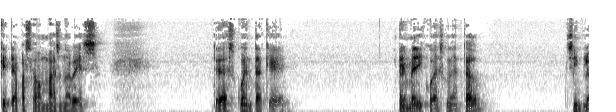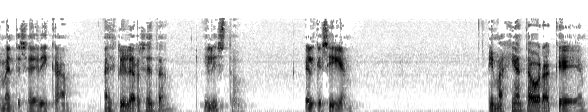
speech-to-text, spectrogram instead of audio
que te ha pasado más de una vez. Te das cuenta que el médico ha desconectado, simplemente se dedica a escribir la receta y listo. El que sigue. Imagínate ahora que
